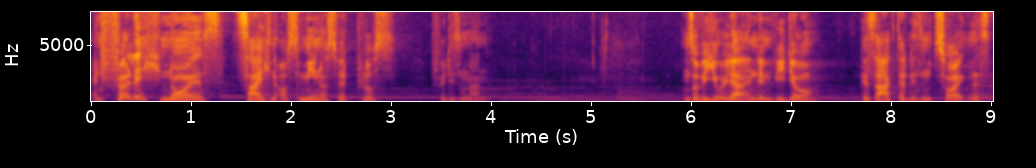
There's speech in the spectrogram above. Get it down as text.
Ein völlig neues Zeichen aus Minus wird Plus für diesen Mann. Und so wie Julia in dem Video gesagt hat, in diesem Zeugnis,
